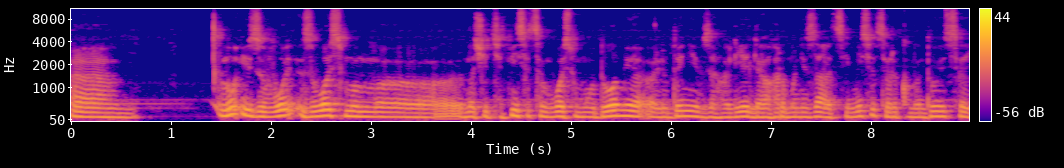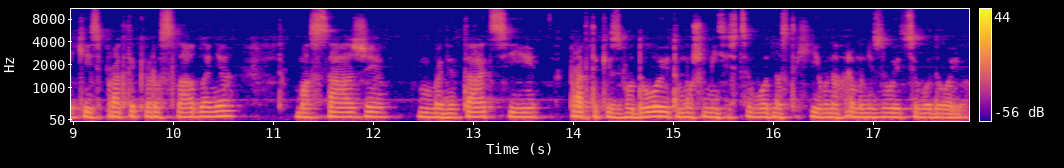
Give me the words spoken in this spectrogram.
Е, ну і з, во- з восьмим, е, значить, місяцем в восьмому домі людині взагалі для гармонізації місяця рекомендуються якісь практики розслаблення, масажі, медитації, практики з водою, тому що місяць це водна стихія, вона гармонізується водою.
